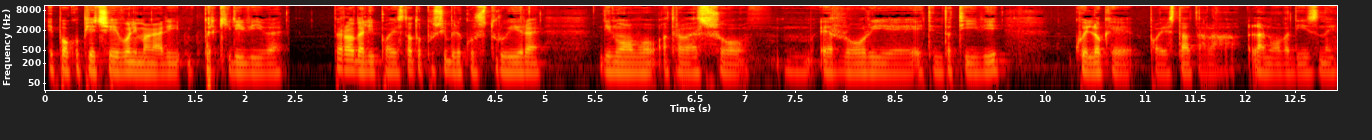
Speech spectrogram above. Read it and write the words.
e poco piacevoli magari per chi li vive. Però da lì poi è stato possibile costruire di nuovo attraverso mh, errori e, e, tentativi quello che poi è stata la, la nuova Disney.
